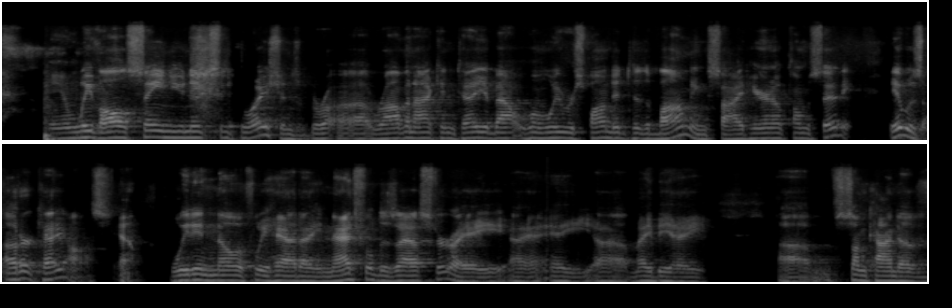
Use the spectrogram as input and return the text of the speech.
and we've all seen unique situations. Uh, Rob and I can tell you about when we responded to the bombing site here in Oklahoma City. It was utter chaos. Yeah. We didn't know if we had a natural disaster, a, a, a uh, maybe a um, some kind of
